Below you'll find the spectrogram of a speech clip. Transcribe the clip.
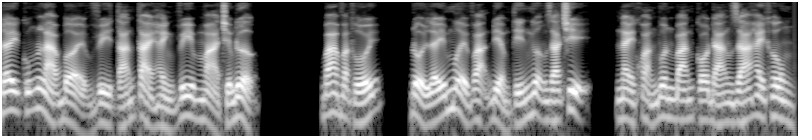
đây cũng là bởi vì tán tài hành vi mà chiếm được. 3 vạn khối, đổi lấy 10 vạn điểm tín ngưỡng giá trị, này khoản buôn bán có đáng giá hay không?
